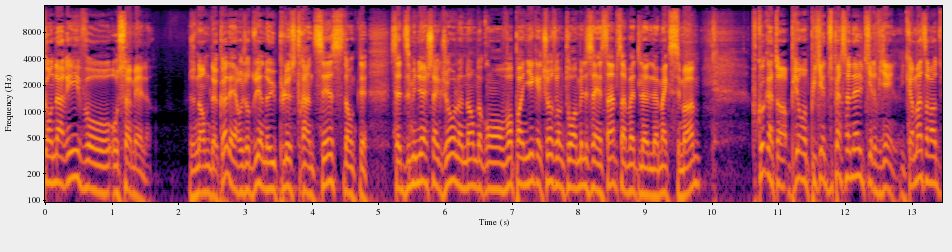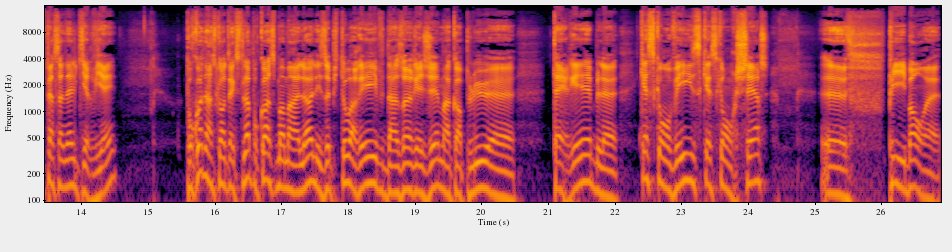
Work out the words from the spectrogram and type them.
qu'on arrive au, au sommet, là. Du nombre de cas. D'ailleurs, aujourd'hui, il y en a eu plus 36. Donc, ça diminue à chaque jour, le nombre. Donc, on va pogner quelque chose comme 3500, puis ça va être le, maximum. Pourquoi quand on, puis on, puis qu'il y a du personnel qui revient. Il commence à avoir du personnel qui revient. Pourquoi dans ce contexte-là, pourquoi à ce moment-là, les hôpitaux arrivent dans un régime encore plus euh, terrible? Qu'est-ce qu'on vise? Qu'est-ce qu'on recherche? Euh, Puis bon, euh,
